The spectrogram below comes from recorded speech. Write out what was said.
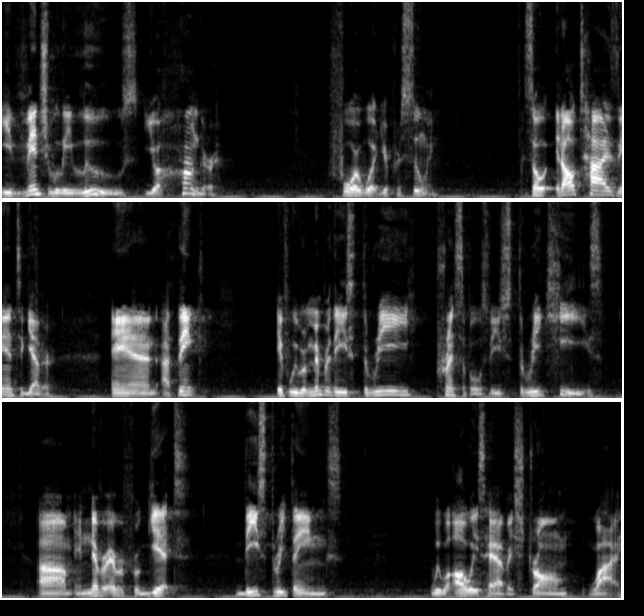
eventually lose your hunger for what you're pursuing. So it all ties in together. And I think if we remember these three principles, these three keys, um, and never ever forget these three things, we will always have a strong why,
